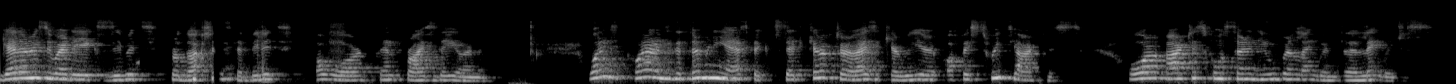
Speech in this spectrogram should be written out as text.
galleries where they exhibit, production stability, awards, and prize they earned. What, is, what are the determining aspects that characterize the career of a street artist or artists concerning the urban language, uh, languages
